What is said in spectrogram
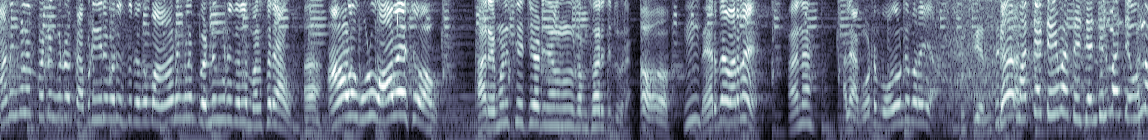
ആണുങ്ങളും പെണ്ണും കൂടെ കബഡി മത്സരം ആണുങ്ങളും പെണ്ണും കൂടി നല്ല മത്സരമാവും ആൾ കൂടും ആവേശമാവും. ആ രമണി ചേച്ചിയായിട്ട് ഞാൻ സംസാരിച്ചിട്ട് വരാം. ഓ ഓ. നേരത്തെ പറഞ്ഞേ? ആനാ. അല്ല അങ്ങോട്ട് പോകുന്നോണ്ട് പറയാ. ദേ, മറ്റേ ടീം ജെന്റിൽമാൻ ഒന്ന്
